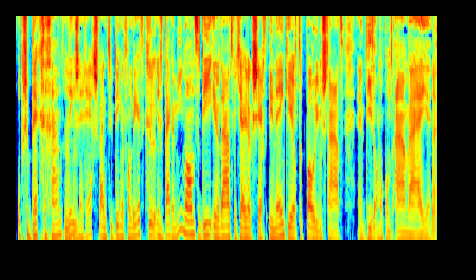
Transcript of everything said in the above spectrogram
op zijn bek gegaan. Links en rechts, waar je natuurlijk dingen van leert. Tuurlijk. Er is bijna niemand die inderdaad, wat jij ook zegt, in één keer op het podium staat. En die het allemaal komt aanwaaien. Nee.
